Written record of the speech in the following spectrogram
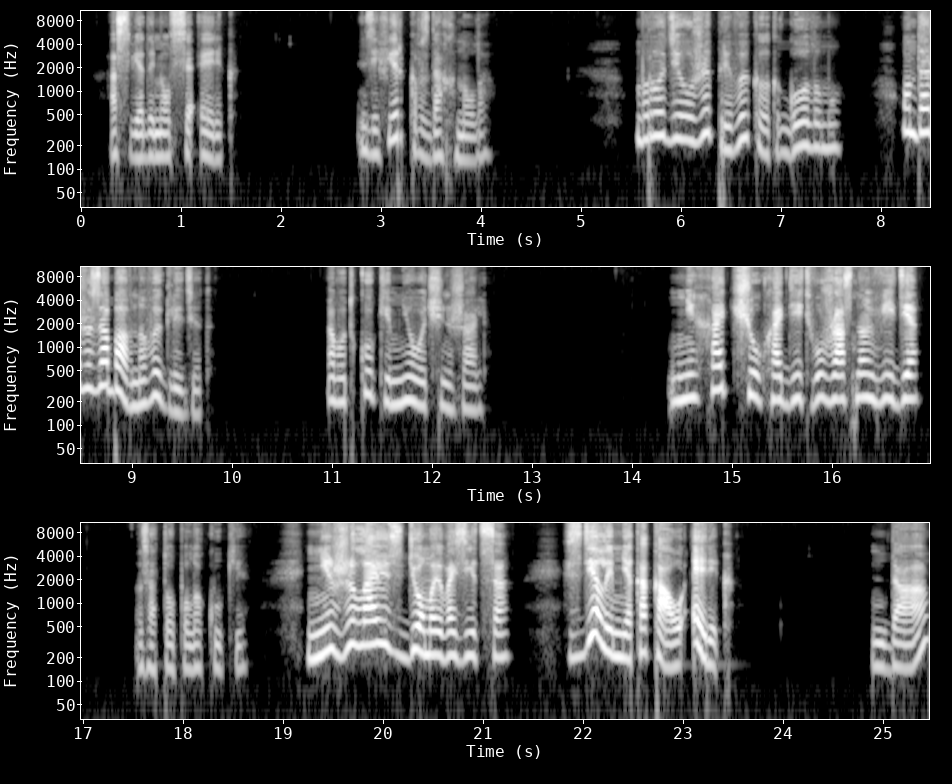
— осведомился Эрик. Зефирка вздохнула. «Вроде уже привыкла к голому. Он даже забавно выглядит. А вот Куки мне очень жаль. «Не хочу ходить в ужасном виде», — затопала Куки. «Не желаю с Демой возиться. Сделай мне какао, Эрик». «Да»,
